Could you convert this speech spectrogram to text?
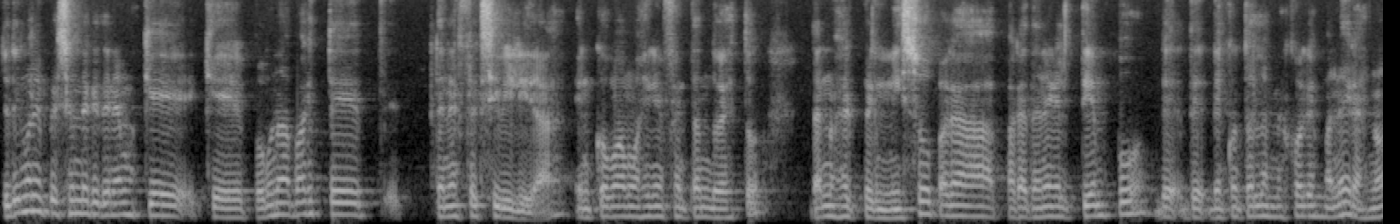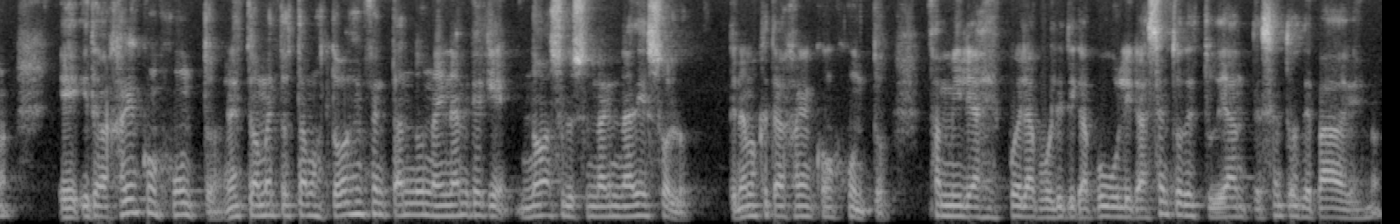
Yo tengo la impresión de que tenemos que, que por una parte, tener flexibilidad en cómo vamos a ir enfrentando esto, darnos el permiso para, para tener el tiempo de, de, encontrar las mejores maneras, ¿no? Eh, y trabajar en conjunto. En este momento estamos todos enfrentando una dinámica que no va a solucionar nadie solo. Tenemos que trabajar en conjunto, familias, escuela, política pública, centros de estudiantes, centros de padres, ¿no?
